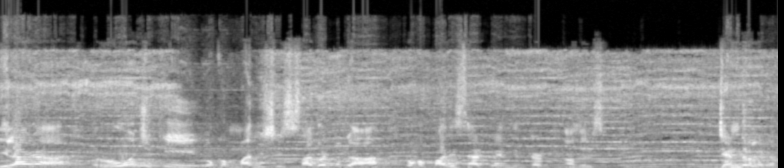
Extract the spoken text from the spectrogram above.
ఇలాగా రోజుకి ఒక మనిషి సగటుగా ఒక పది సాట్లైన తింటాడు. నాకు తెలుసు. జనరల్గా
